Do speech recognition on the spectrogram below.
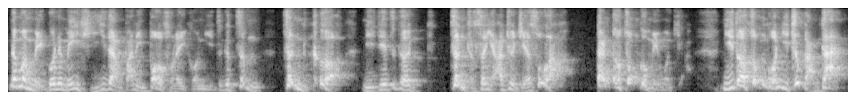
那么美国的媒体一旦把你爆出来以后，你这个政政客，你的这个政治生涯就结束了。但到中国没问题啊，你到中国你就敢干，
